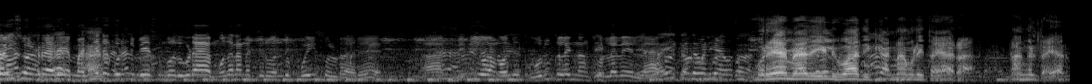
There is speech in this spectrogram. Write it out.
பொய் சொல்றாரு. பட்ஜெட்டை குறித்து பேசும்போது கூட முதலமைச்சர் வந்து பொய் சொல்றாரு. நிதி அவங்க வந்து ஒதுக்கலைன்னு நான் சொல்லவே இல்லை. ஒரே மேதையில் விவாதிக்க அண்ணாமலை தயாரா? நாங்கள் தயார்.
